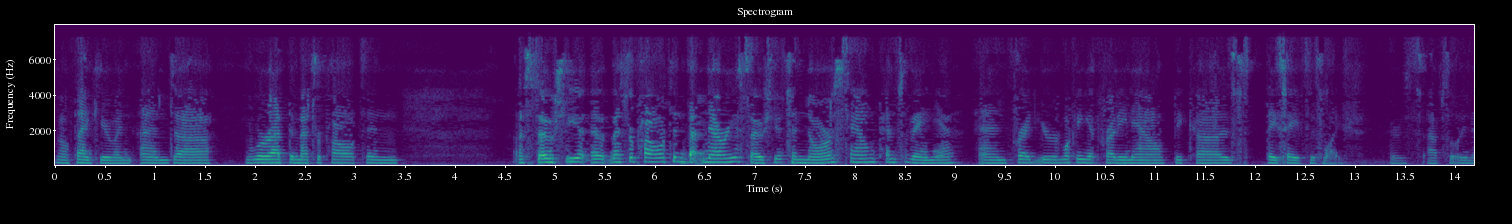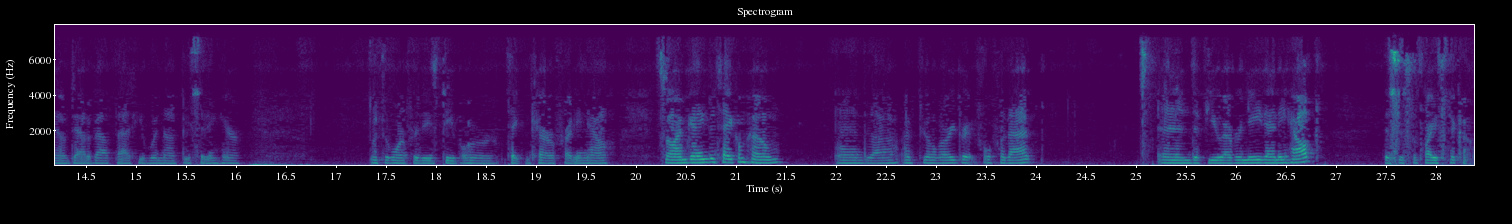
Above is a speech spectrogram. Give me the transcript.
Well, thank you. And, and uh, we're at the Metropolitan Associate, uh, Metropolitan Veterinary Associates in Norristown, Pennsylvania. And Fred, you're looking at Freddie now because they saved his life. There's absolutely no doubt about that. He would not be sitting here if it weren't for these people who are taking care of Freddie now. So I'm getting to take him home, and uh, I feel very grateful for that. And if you ever need any help, this is the place to come.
